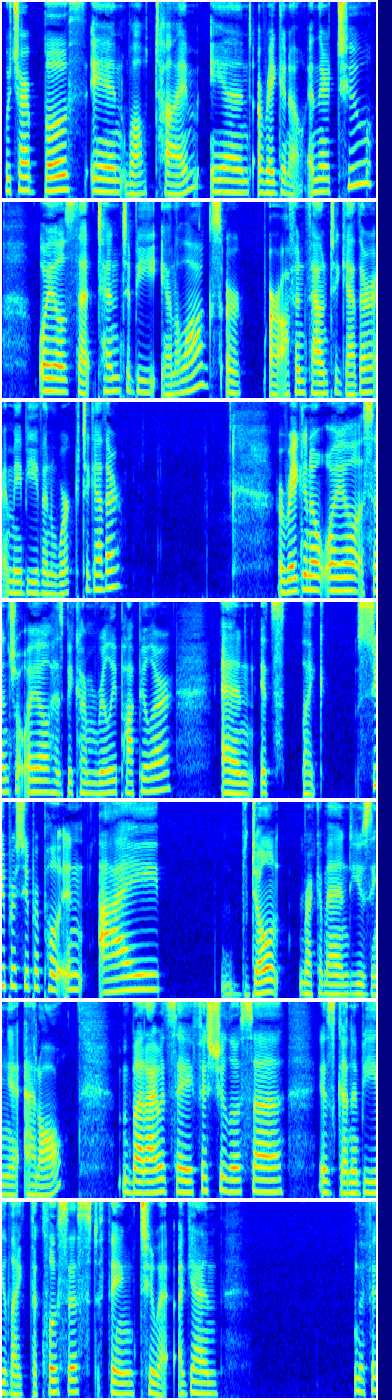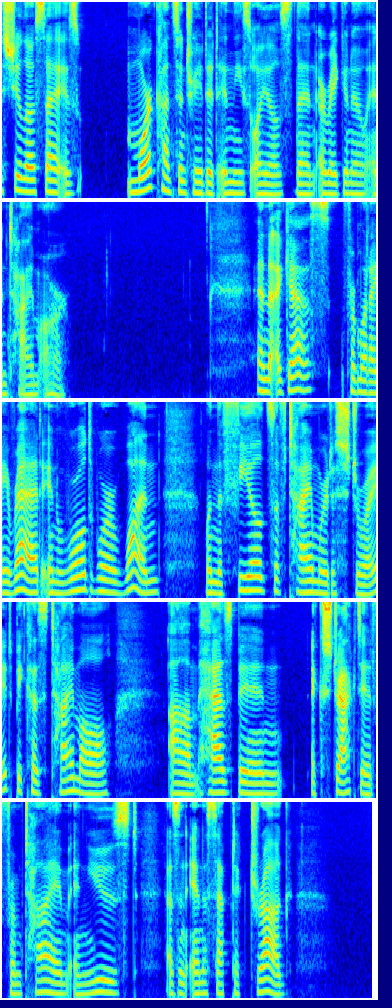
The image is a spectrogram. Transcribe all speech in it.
which are both in, well, thyme and oregano. And they're two oils that tend to be analogs or are often found together and maybe even work together. Oregano oil, essential oil, has become really popular and it's like super, super potent. I don't recommend using it at all, but I would say fistulosa is going to be like the closest thing to it. Again, the fistulosa is more concentrated in these oils than oregano and thyme are. And I guess from what I read in World War One, when the fields of thyme were destroyed because thymol um, has been extracted from thyme and used as an antiseptic drug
